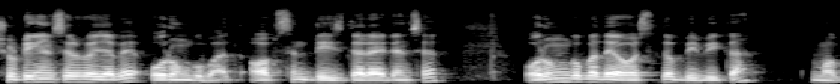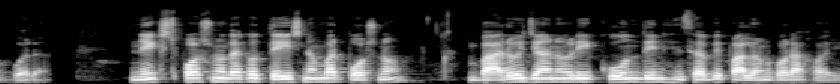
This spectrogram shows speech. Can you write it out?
সঠিক অ্যান্সার হয়ে যাবে Aurangabad. Option D is the right answer ঔরঙ্গাবাদে অবস্থিত বিবিকা মকবরা। নেক্সট প্রশ্ন দেখো, তেইশ নম্বর প্রশ্ন। বারোই জানুয়ারি কোন দিন হিসাবে পালন করা হয়?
